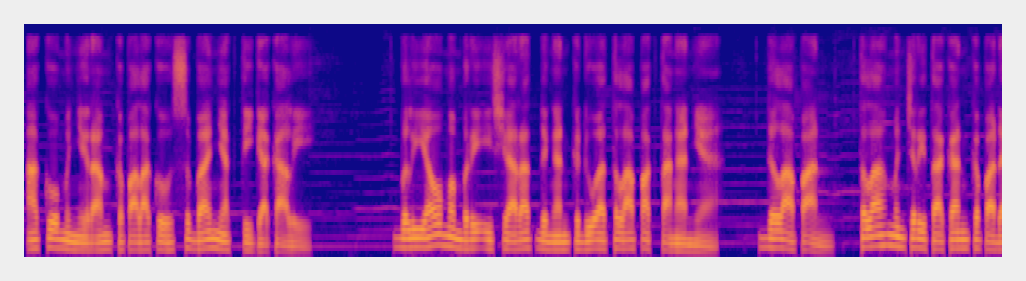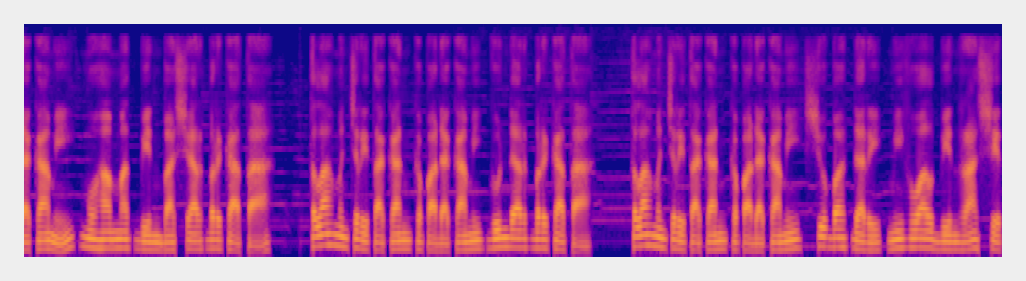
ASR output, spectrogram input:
aku menyiram kepalaku sebanyak tiga kali. Beliau memberi isyarat dengan kedua telapak tangannya. 8. Telah menceritakan kepada kami, Muhammad bin Bashar berkata, telah menceritakan kepada kami Gundar berkata, telah menceritakan kepada kami Syubah dari Mihwal bin Rashid,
